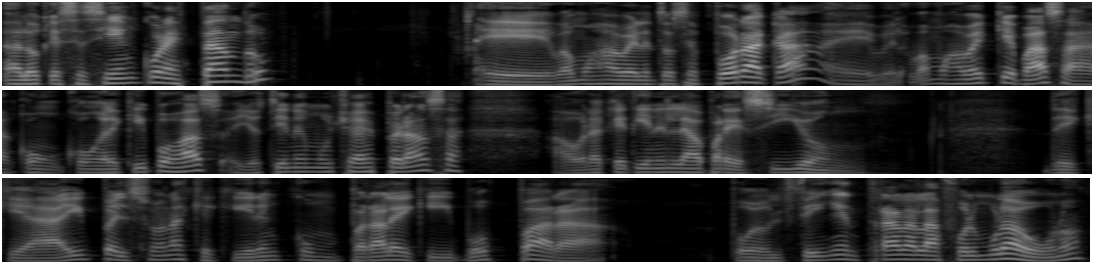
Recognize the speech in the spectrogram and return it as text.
a los que se siguen conectando. Eh, vamos a ver entonces por acá, eh, vamos a ver qué pasa con, con el equipo Haas. Ellos tienen muchas esperanzas ahora que tienen la presión de que hay personas que quieren comprar equipos para por fin entrar a la Fórmula 1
